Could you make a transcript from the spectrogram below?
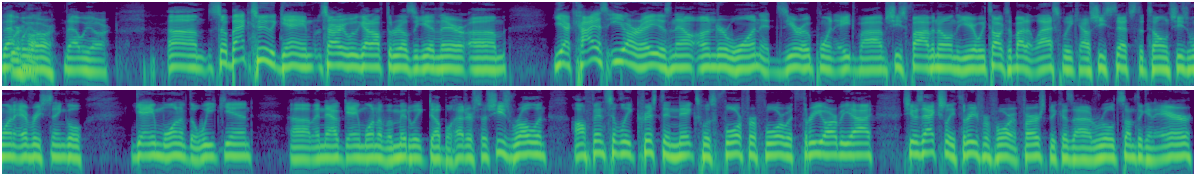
that we're we hot. are. That we are. Um, so back to the game. Sorry, we got off the rails again there. Um, yeah, Kaya's ERA is now under one at 0.85. She's 5 0 on the year. We talked about it last week how she sets the tone. She's won every single game one of the weekend. Um, and now game one of a midweek doubleheader. So she's rolling offensively. Kristen Nix was four for four with three RBI. She was actually three for four at first because I ruled something an error.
